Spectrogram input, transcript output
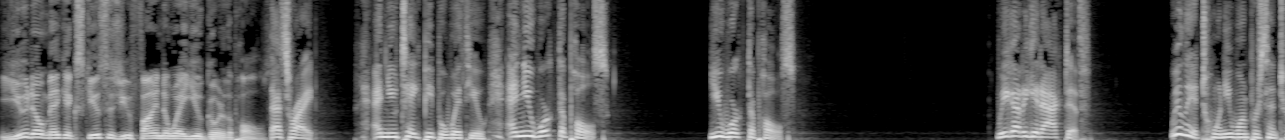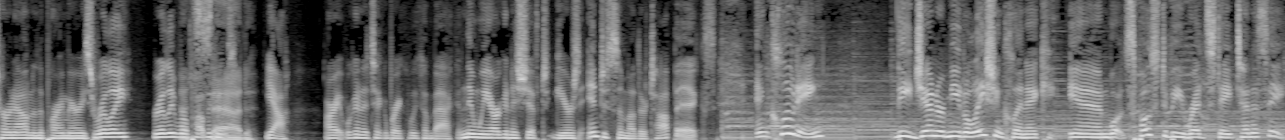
you don't make excuses. You find a way. You go to the polls. That's right. And you take people with you and you work the polls. You work the polls. We got to get active. We only had 21% turnout in the primaries. Really? Really, That's Republicans? sad. Yeah. All right, we're going to take a break when we come back. And then we are going to shift gears into some other topics, including the gender mutilation clinic in what's supposed to be Red State, Tennessee.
